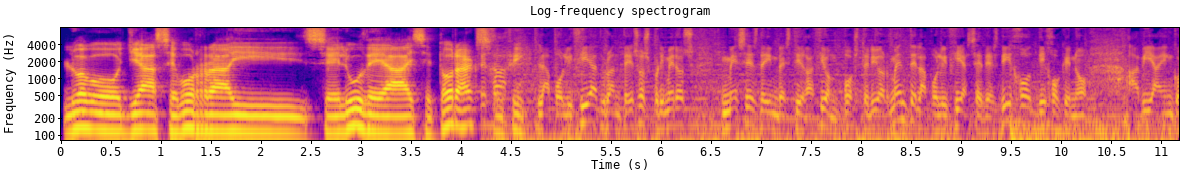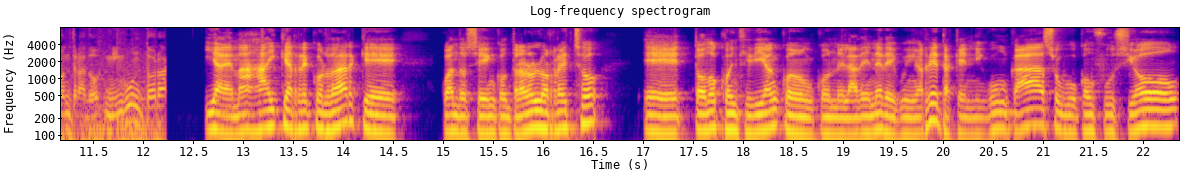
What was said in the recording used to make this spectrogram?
Luego ya se borra y se elude a ese tórax, en fin. La policía durante esos primeros meses de investigación. Posteriormente la policía se desdijo, dijo que no había encontrado ningún tórax. Y además hay que recordar que cuando se encontraron los restos, eh, todos coincidían con, el ADN de Arrieta, que en ningún caso hubo confusión,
